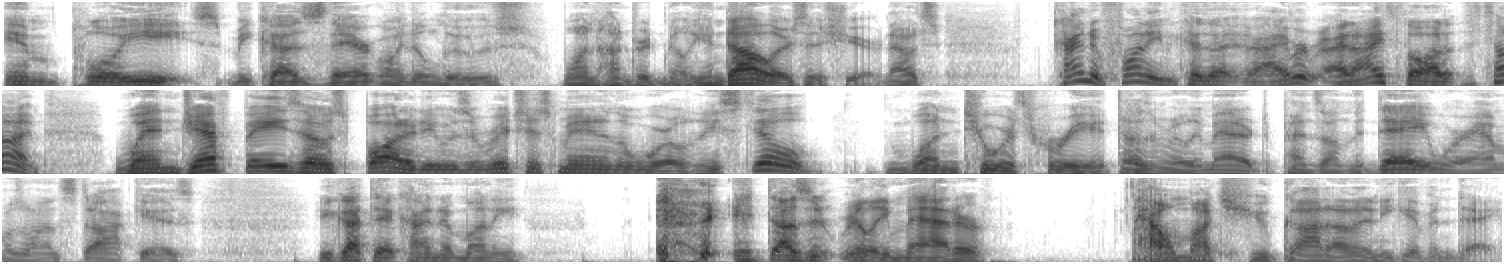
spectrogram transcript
employees because they're going to lose $100 million this year. Now, it's kind of funny because I, I, and I thought at the time when Jeff Bezos bought it, he was the richest man in the world, and he's still one, two, or three. It doesn't really matter. It depends on the day where Amazon stock is. You got that kind of money. it doesn't really matter how much you got on any given day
